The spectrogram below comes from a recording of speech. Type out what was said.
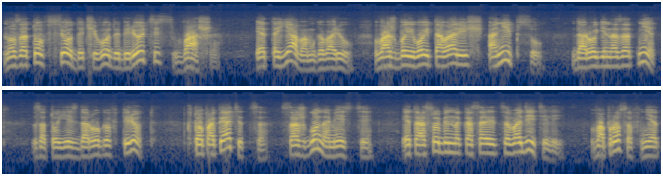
Но зато все, до чего доберетесь, ваше. Это я вам говорю, ваш боевой товарищ Анипсу. Дороги назад нет, зато есть дорога вперед. Кто попятится, сожгу на месте. Это особенно касается водителей. Вопросов нет.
